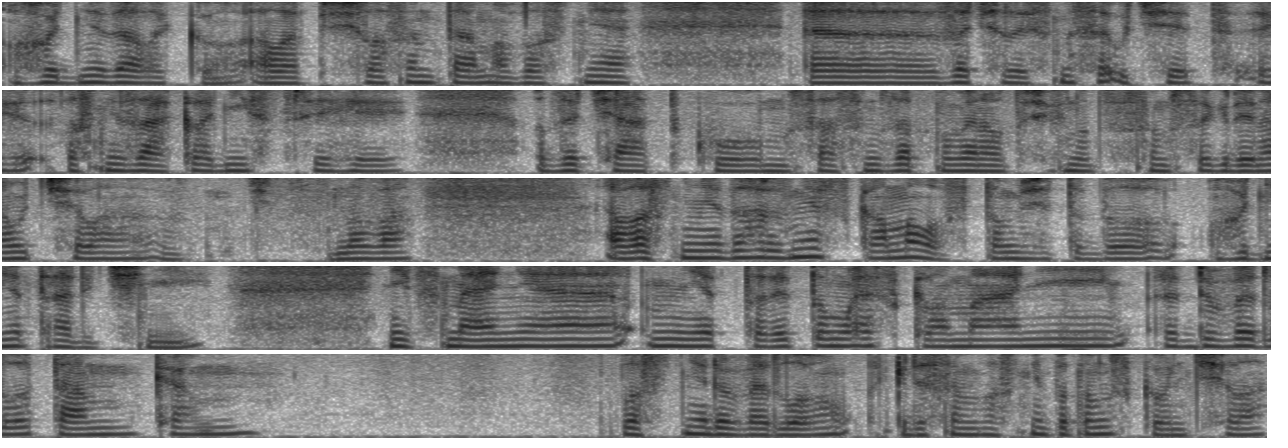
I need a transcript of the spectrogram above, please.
hodně daleko, ale přišla jsem tam a vlastně uh, začali jsme se učit uh, vlastně základní střihy od začátku, musela jsem zapomenout všechno, co jsem se kdy naučila, učit se znova. A vlastně mě to hrozně zklamalo v tom, že to bylo hodně tradiční. Nicméně mě tady to moje zklamání dovedlo tam, kam vlastně dovedlo, kde jsem vlastně potom skončila.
